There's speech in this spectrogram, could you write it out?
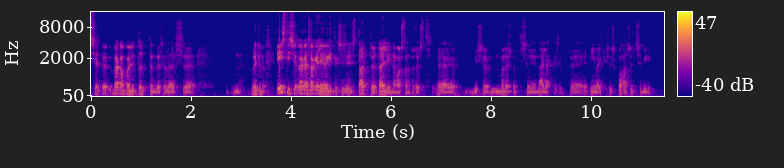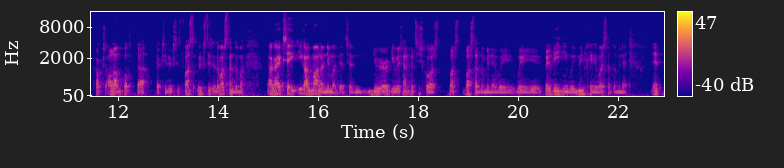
see väga palju tõtt on ka selles äh, noh, ütleme, Eestis väga sageli räägitakse sellisest Tartu ja Tallinna vastandusest, äh, mis on mõnes mõttes naljakas, et nii väikeses kohas üldse mingit kaks alamkohta peaksid üksteist vast-, üksteisele vastanduma. aga eks see igal maal on niimoodi, et see on New Yorgi või San Francisco vast-, vast-, vastandumine või, või Berliini või Müncheni vastandumine. et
